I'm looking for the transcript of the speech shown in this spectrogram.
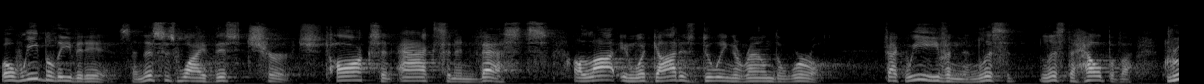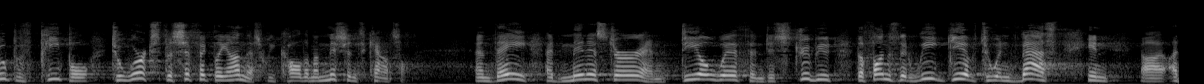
Well, we believe it is. And this is why this church talks and acts and invests a lot in what God is doing around the world. In fact, we even enlist, enlist the help of a group of people to work specifically on this. We call them a missions council and they administer and deal with and distribute the funds that we give to invest in uh, a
